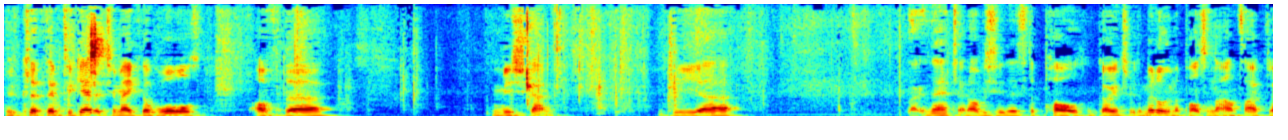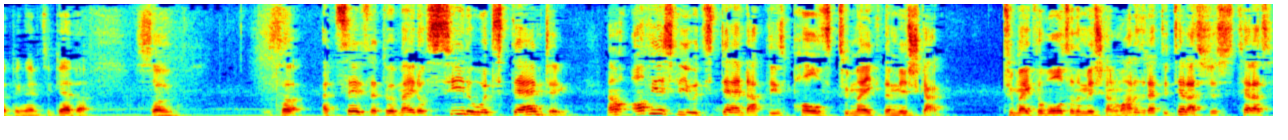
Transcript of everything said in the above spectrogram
would clip them together to make the walls of the Mishkan. The uh, like that, and obviously there's the pole going through the middle and the poles on the outside clipping them together. So, so it says that they were made of cedar wood standing. Now, obviously, you would stand up these poles to make the Mishkan, to make the walls of the Mishkan. Why does it have to tell us? Just tell us,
